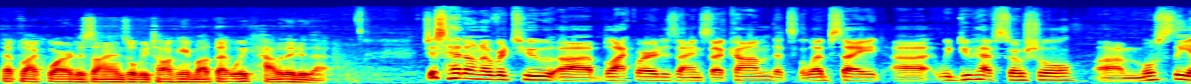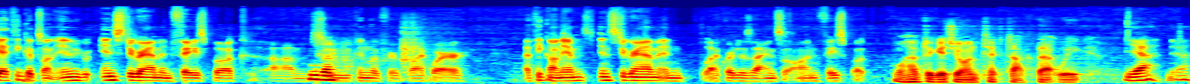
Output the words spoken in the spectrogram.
that Blackwire Designs will be talking about that week, how do they do that? Just head on over to uh, blackwiredesigns.com. That's the website. Uh, we do have social. Um, mostly, I think it's on Instagram and Facebook. Um, okay. So you can look for Blackwire I think on Instagram and Blackwire Designs on Facebook. We'll have to get you on TikTok that week. Yeah, yeah.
